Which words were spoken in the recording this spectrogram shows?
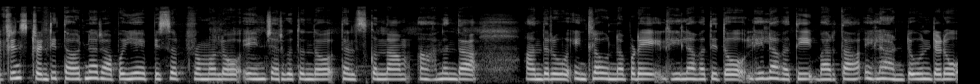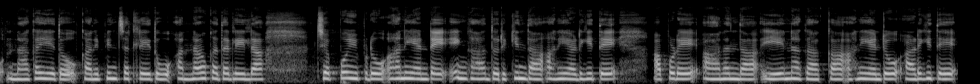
ఫ్రెండ్స్ ట్వంటీ థర్డ్న రాబోయే ఎపిసోడ్ ప్రోమోలో ఏం జరుగుతుందో తెలుసుకుందాం. ఆనంద. అందరూ ఇంట్లో ఉన్నప్పుడే లీలావతితో లీలావతి భర్త ఇలా అంటూ ఉంటాడు. నగ ఏదో కనిపించట్లేదు అన్నావు కదా లీలా. చెప్పు ఇప్పుడు అని అంటే ఇంకా దొరికిందా? అని అడిగితే అప్పుడే ఆనంద ఏ నగ అక్క? అని అంటూ అడిగితే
